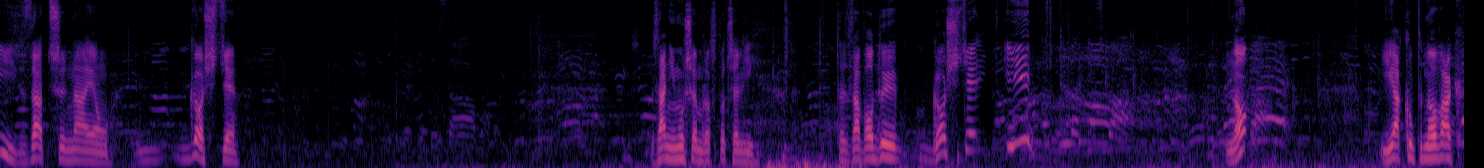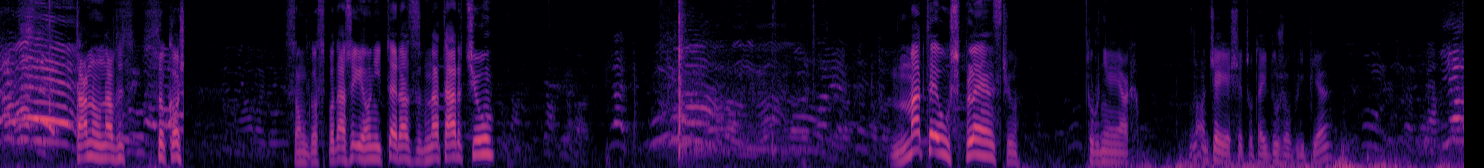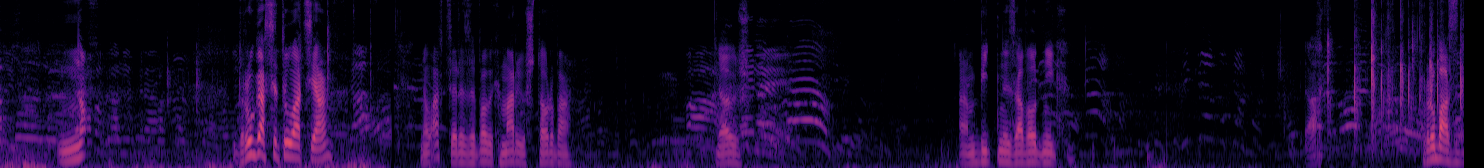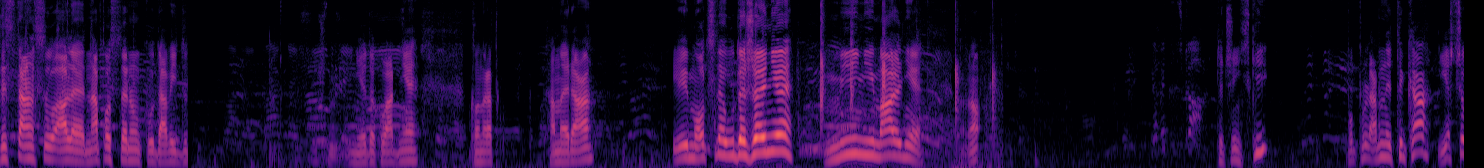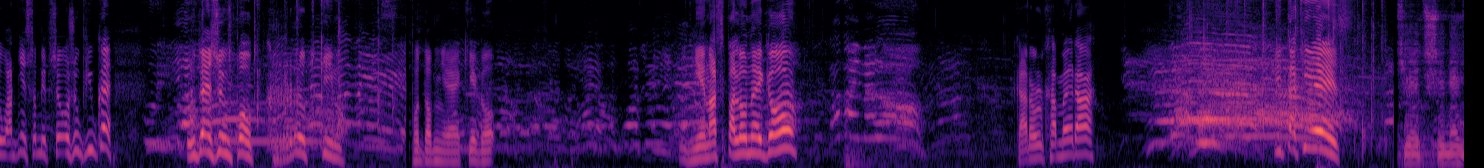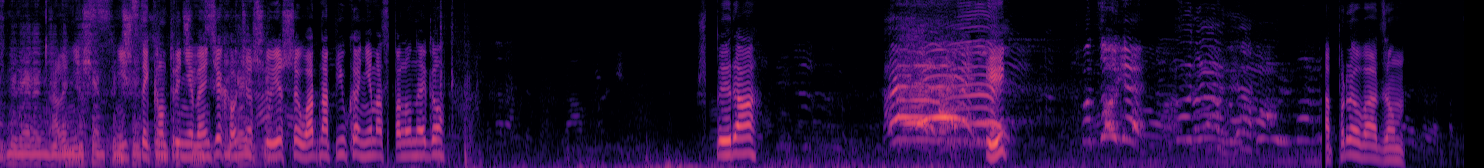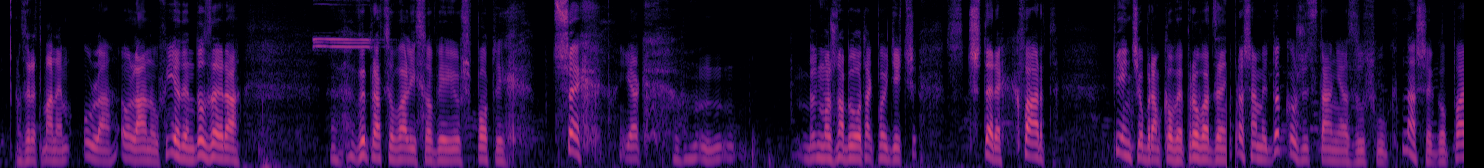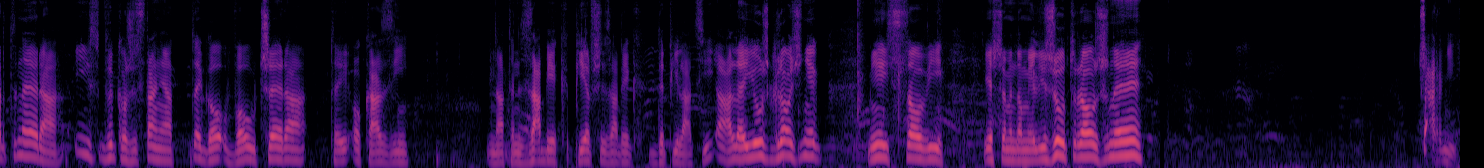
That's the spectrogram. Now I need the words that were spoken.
I zaczynają goście. Zanim muszę rozpoczęli te zawody goście i no Jakub Nowak stanął na wysokości. Są gospodarze i oni teraz w natarciu. Mateusz Plęs w turniejach. No, dzieje się tutaj dużo w Lipie. No. Druga sytuacja. Na ławce rezerwowych Mariusz Torba. No już ambitny zawodnik. Ach. Próba z dystansu, ale na posterunku Dawid. Niedokładnie. Konrad Hamera. I mocne uderzenie. Minimalnie. No. Tyczyński. Popularny tyka. Jeszcze ładnie sobie przełożył piłkę. Uderzył po krótkim. Podobnie jak jego. Nie ma spalonego. Karol Hamera. I tak jest. Ale nic, 96 nic z tej kontry nie będzie, chociaż tu jeszcze ładna piłka, nie ma spalonego. Szpyra. I prowadzą z Retmanem Ula, Olanów 1 do 0. Wypracowali sobie już po tych trzech, jak mm, można było tak powiedzieć, z czterech kwart pięciobramkowe prowadzenie. Zapraszamy do korzystania z usług naszego partnera i z wykorzystania tego vouchera, tej okazji na ten zabieg, pierwszy zabieg depilacji, ale już groźnie miejscowi jeszcze będą mieli rzut rożny. Czarni.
